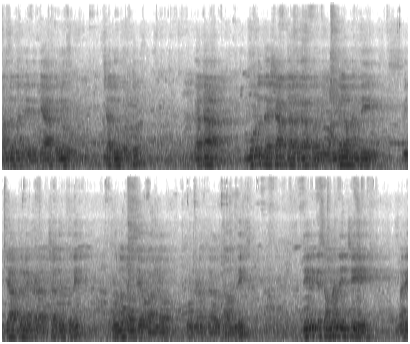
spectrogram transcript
వంద మంది విద్యార్థులు చదువుకుంటూ గత మూడు దశాబ్దాలుగా కొన్ని వందల మంది విద్యార్థులు ఇక్కడ చదువుకుని ఉన్నతోద్యోగాల్లో ఉండడం జరుగుతూ ఉంది. దీనికి సంబంధించి మరి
